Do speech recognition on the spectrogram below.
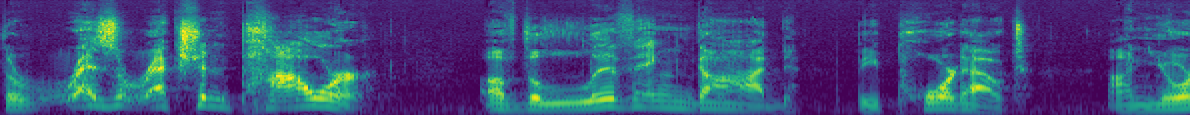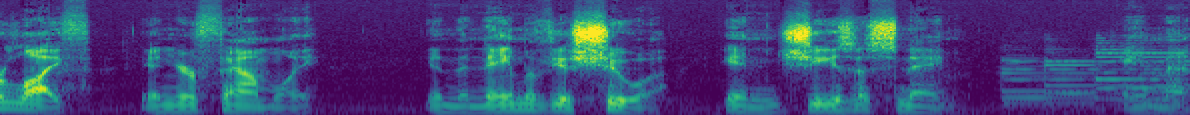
the resurrection power of the living God be poured out on your life and your family. In the name of Yeshua, in Jesus' name, amen.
